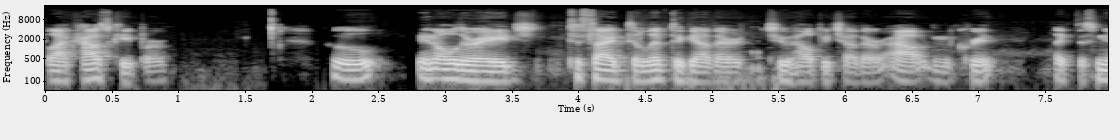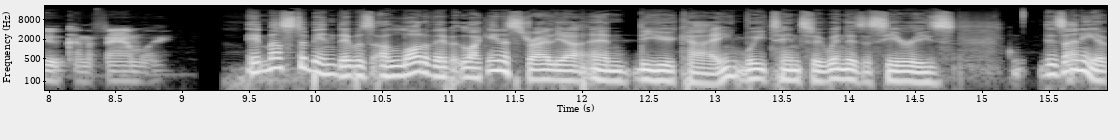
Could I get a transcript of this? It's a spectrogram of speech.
black housekeeper, who in older age decide to live together to help each other out and create like this new kind of family. It must have been. There was a lot of like in Australia and the UK. We tend to when there's a series, there's only a,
